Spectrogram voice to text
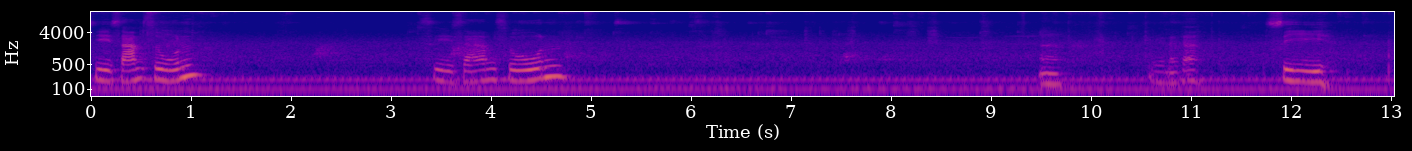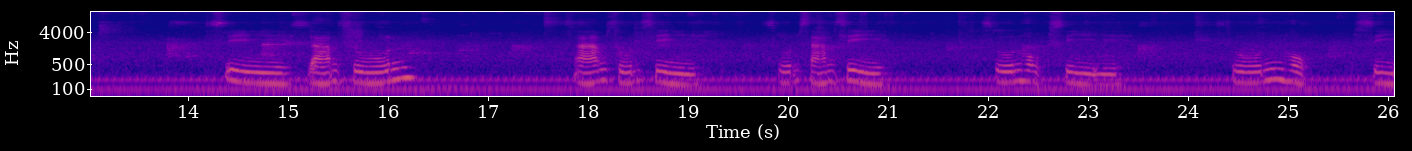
สี่สามศูนย์สี่สามศูนย์อะนี่นะคะสี่สี่สามศูนย์สามศูนย์สี่ศูนย์สามสี่ศูนย์หกสี่ศูนย์หกสี่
